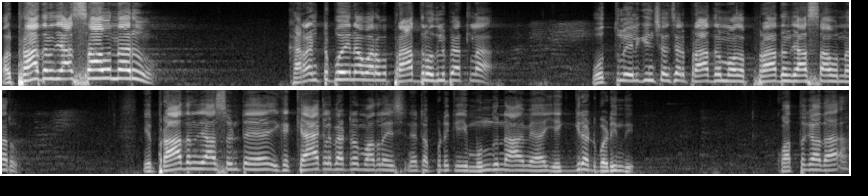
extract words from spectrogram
వాళ్ళు ప్రార్థన చేస్తూ ఉన్నారు. కరెంటు పోయినా వారు ప్రార్థన వదిలిపెట్టలా. ఒత్తులు వెలిగించాను సరే ప్రార్థన ప్రార్థన చేస్తూ ఉన్నారు. ఈ ప్రార్థన చేస్తుంటే ఇక కేకలు పెట్టడం మొదలైసినప్పటికి ఈ ముందున్న ఆమె ఎగ్గినట్టు పడింది. కొత్త కదా?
